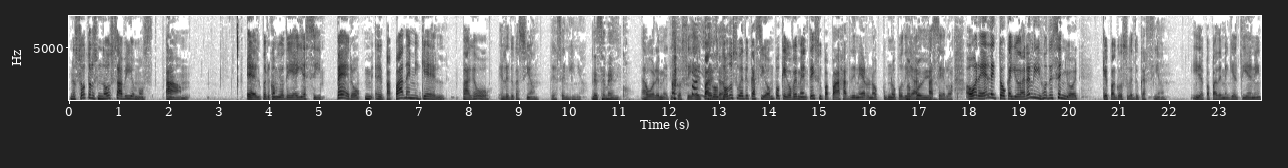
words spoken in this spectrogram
Nosotros no sabíamos um, él, pero como yo dije, ella sí. Pero el papá de Miguel pagó la educación de ese niño. De ese médico. Ahora es médico, sí. Él pagó toda su educación porque obviamente su papá jardinero no, no, podía, hacerlo. Ahora él le toca ayudar al hijo del señor que pagó su educación. Y el papá de Miguel tiene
